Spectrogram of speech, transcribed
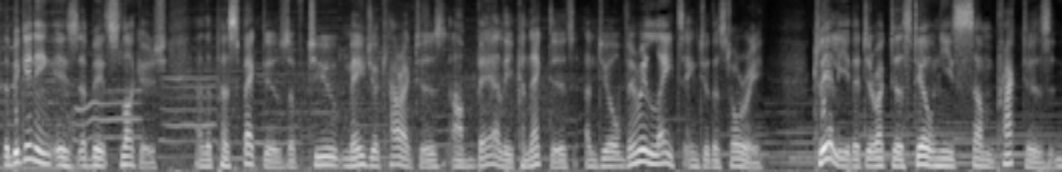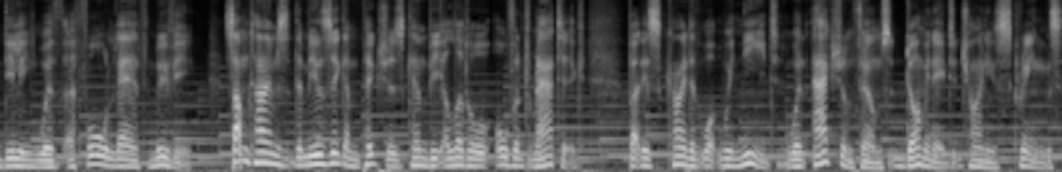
The beginning is a bit sluggish, and the perspectives of two major characters are barely connected until very late into the story. Clearly, the director still needs some practice dealing with a full length movie. Sometimes the music and pictures can be a little overdramatic, but it's kind of what we need when action films dominate Chinese screens.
